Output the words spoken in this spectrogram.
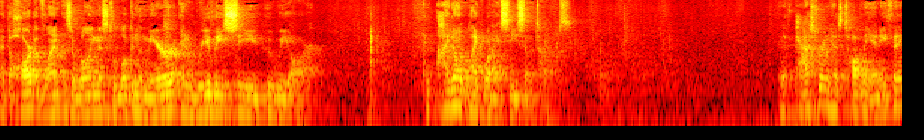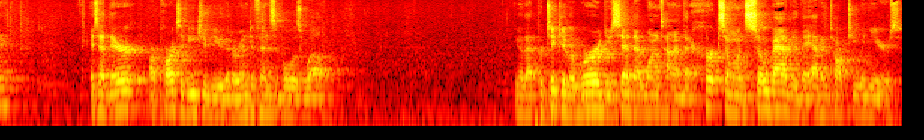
At the heart of Lent is a willingness to look in the mirror and really see who we are. And I don't like what I see sometimes. And if pastoring has taught me anything, is that there are parts of each of you that are indefensible as well. You know, that particular word you said that one time that hurt someone so badly they haven't talked to you in years.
